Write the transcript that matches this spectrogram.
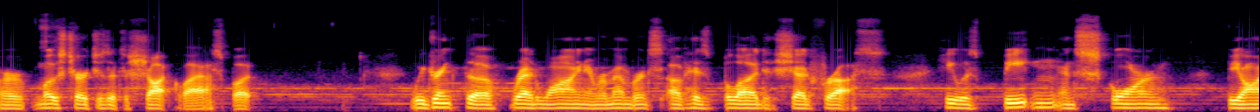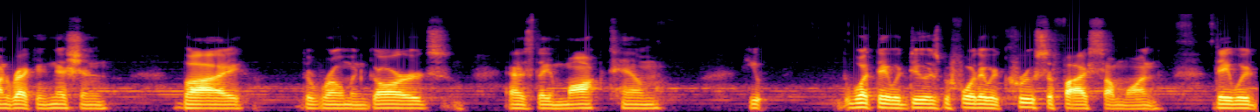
or most churches it's a shot glass, but we drink the red wine in remembrance of his blood shed for us. He was beaten and scorned beyond recognition by the Roman guards as they mocked him. He, what they would do is before they would crucify someone, they would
